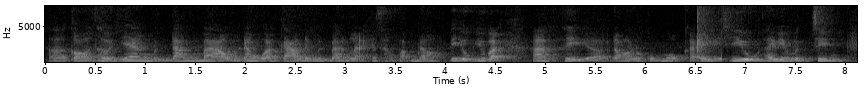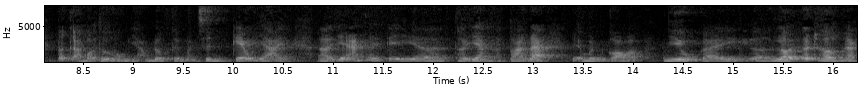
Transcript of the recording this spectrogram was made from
à, có thời gian mình đăng báo mình đăng quảng cáo để mình bán lại cái sản phẩm đó. Ví dụ như vậy. À, thì à, đó là cũng một cái chiêu. Thay vì mình xin tất cả mọi thứ không giảm được thì mình xin kéo dài à, giãn cái cái uh, thời gian thanh toán ra để mình có nhiều cái uh, lợi ích hơn ha.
